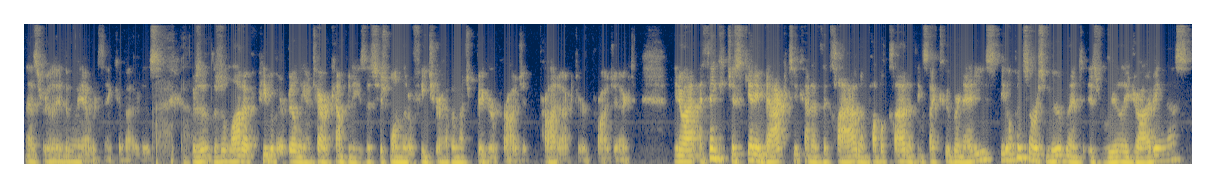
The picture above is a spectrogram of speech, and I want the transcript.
That's really the way I would think about it. Is there's a, there's a lot of people that are building entire companies. That's just one little feature have a much bigger project, product or project. You know, I, I think just getting back to kind of the cloud and public cloud and things like Kubernetes, the open source movement is really driving this,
